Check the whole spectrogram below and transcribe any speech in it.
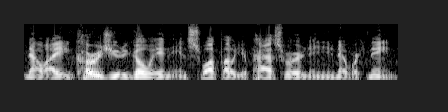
now I encourage you to go in and swap out your password and your network name.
